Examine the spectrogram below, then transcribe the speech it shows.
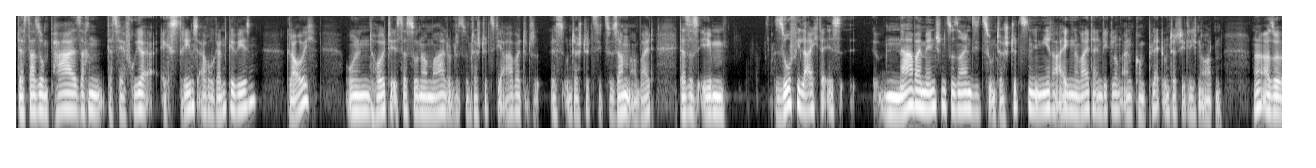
dass da so ein paar Sachen, das wäre früher extremst arrogant gewesen, glaube ich. Und heute ist das so normal und es unterstützt die Arbeit, es unterstützt die Zusammenarbeit, dass es eben so viel leichter ist, nah bei Menschen zu sein, sie zu unterstützen in ihrer eigenen Weiterentwicklung an komplett unterschiedlichen Orten. Ne, also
